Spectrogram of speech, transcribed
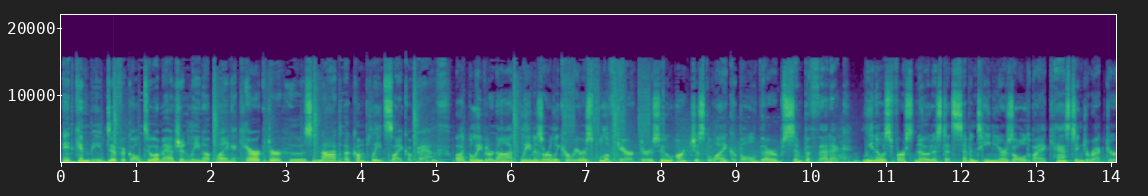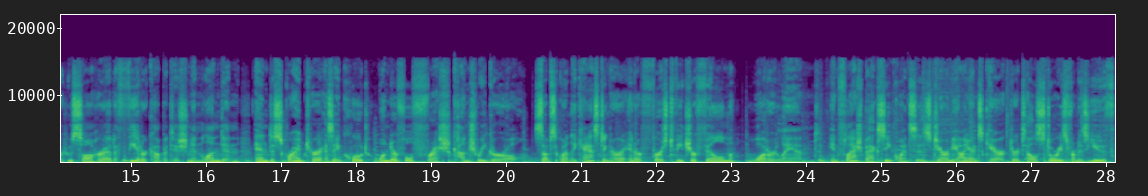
It can be difficult to imagine Lena playing a character who's not a complete psychopath. But believe it or not, Lena's early career is full of characters who aren't just likable, they're sympathetic. Lena was first noticed at 17 years old by a casting director who saw her at a theater competition in London and described her as a quote, wonderful fresh country girl, subsequently casting her in her first feature film, Waterland. In flashback sequences, Jeremy Irons' character tells stories from his youth,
